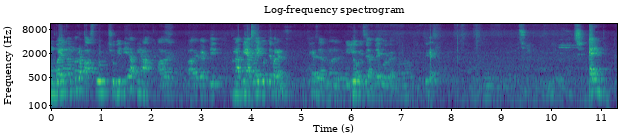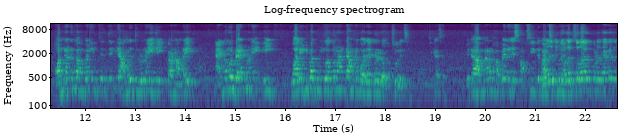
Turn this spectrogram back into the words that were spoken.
মোবাইল নাম্বার পাসপোর্ট ছবি দিয়ে আপনি মানে আপনি অ্যাপ্লাই করতে পারেন। ঠিক আছে? আপনার ভিডিও অফিসে অ্যাপ্লাই করবেন। ঠিক আছে? অন্যান্য কোম্পানির থেকে আমাদের তুলনায় এটাই কারণ আমরা এই এক নম্বর ব্র্যান্ড মানে এই কোয়ালিটি বা গুণগত মানটা আমরা বজায় করে চলেছি ঠিক আছে? এটা আপনারা ভাববেন যে সাবসিডিতে পাচ্ছেন বলে- জলের তলায় পড়ে থাকে তো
